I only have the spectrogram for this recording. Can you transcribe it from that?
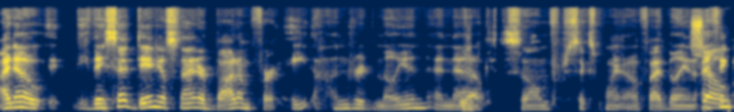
I know they said Daniel Snyder bought him for 800 million and now Yep. can sell him for 6.05 billion. So- I think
